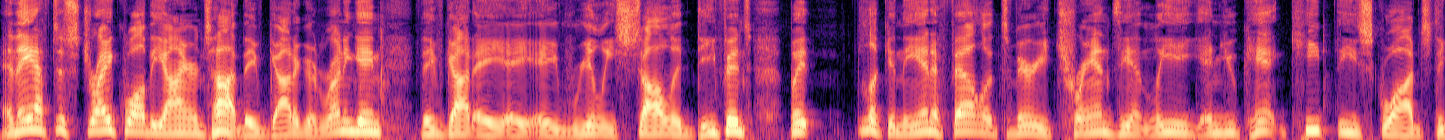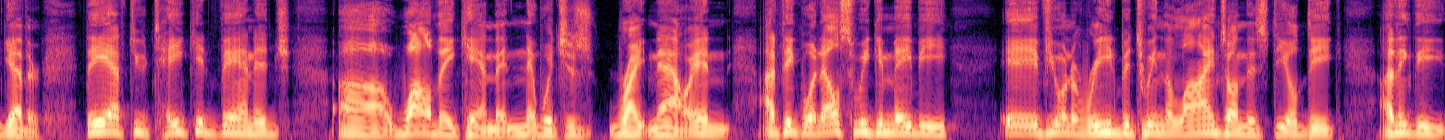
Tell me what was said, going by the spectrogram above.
and they have to strike while the iron's hot. They've got a good running game, they've got a, a, a really solid defense, but look, in the NFL, it's a very transient league, and you can't keep these squads together. They have to take advantage uh, while they can, which is right now. And I think what else we can maybe if you want to read between the lines on this deal, Deke, I think the,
